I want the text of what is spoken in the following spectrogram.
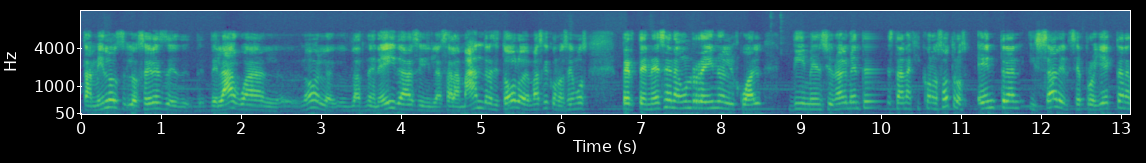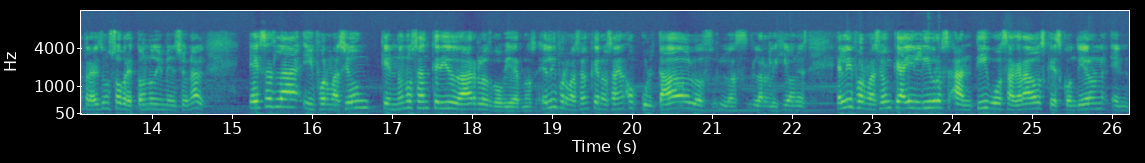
también los, los seres del agua, ¿no? las nereidas y las salamandras y todo lo demás que conocemos, pertenecen a un reino en el cual dimensionalmente están aquí con nosotros, entran y salen, se proyectan a través de un sobretono dimensional. Esa es la información que no nos han querido dar los gobiernos, es la información que nos han ocultado los, las religiones, es la información que hay en libros antiguos, sagrados, que escondieron en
